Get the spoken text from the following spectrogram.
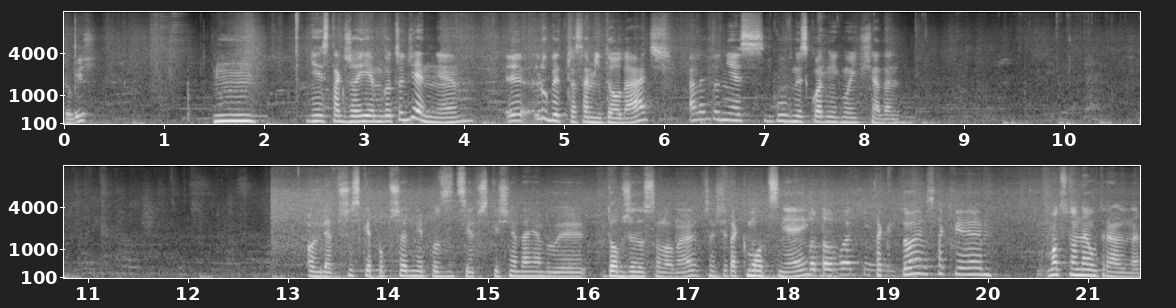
Lubisz? Mm, nie jest tak, że jem go codziennie. Y, lubię czasami dodać, ale to nie jest główny składnik moich śniadań. O ile wszystkie poprzednie pozycje, wszystkie śniadania były dobrze dosolone, w sensie tak mocniej, No to właśnie. tak to jest takie mocno neutralne.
